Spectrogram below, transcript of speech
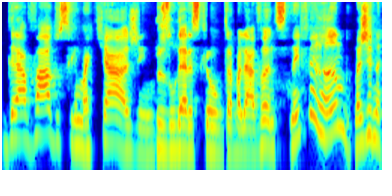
gravado sem maquiagem pros lugares que eu trabalhava antes, nem ferrando. Imagina,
